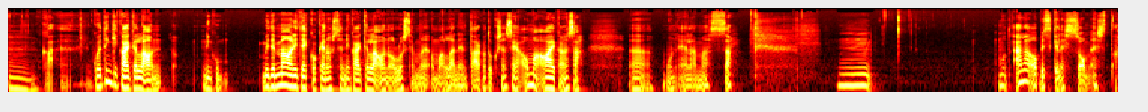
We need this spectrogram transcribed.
mm, ka- kuitenkin kaikella on niin kuin miten mä oon itse kokenut sen, niin kaikilla on ollut semmoinen omanlainen tarkoituksensa ja oma aikansa mun elämässä. Mm, Mutta älä opiskele somesta.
